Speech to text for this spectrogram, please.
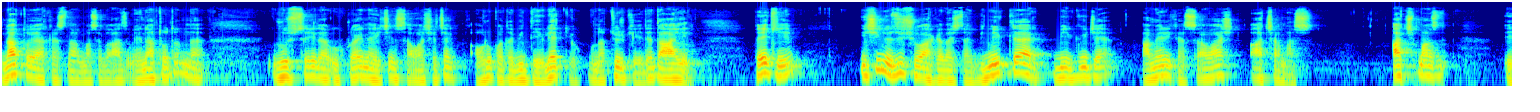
NATO'yu arkasına alması lazım. E NATO'dan da Rusya ile Ukrayna için savaşacak Avrupa'da bir devlet yok. Buna Türkiye'de dahil. Peki işin özü şu arkadaşlar. Bir nükleer bir güce Amerika savaş açamaz. Açmaz. E,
